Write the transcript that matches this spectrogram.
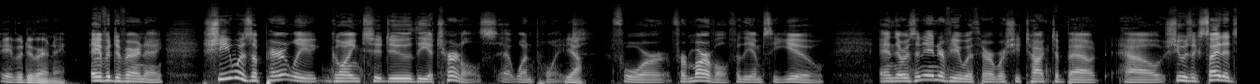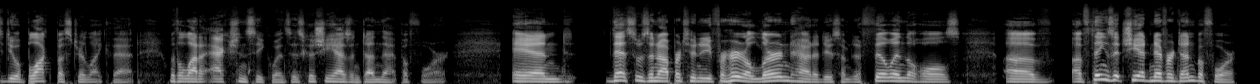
Ava DuVernay. Ava DuVernay. She was apparently going to do the Eternals at one point Yeah. for for Marvel for the MCU. And there was an interview with her where she talked about how she was excited to do a blockbuster like that with a lot of action sequences because she hasn't done that before. And this was an opportunity for her to learn how to do something to fill in the holes of of things that she had never done before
